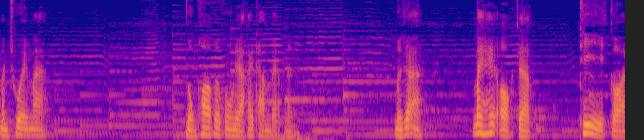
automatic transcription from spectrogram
มันช่วยมาก หลวงพ่อก็คงอยากให้ทำแบบนั้นเหมือนกับไม่ให้ออกจากที่ก่อน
